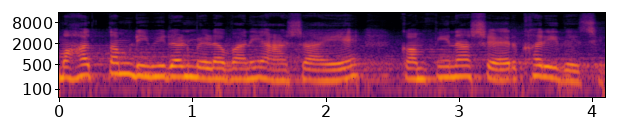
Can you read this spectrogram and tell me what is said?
મહત્તમ ડિવિડન્ડ મેળવવાની આશાએ કંપનીના શેર ખરીદે છે.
